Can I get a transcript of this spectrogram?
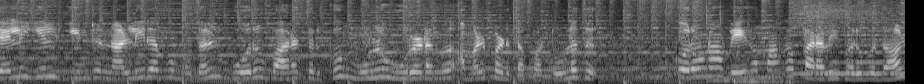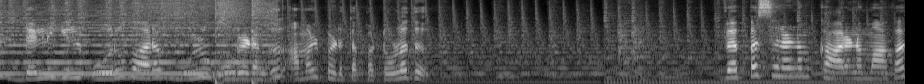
டெல்லியில் இன்று நள்ளிரவு முதல் ஒரு வாரத்திற்கு முழு ஊரடங்கு அமல்படுத்தப்பட்டுள்ளது. கொரோனா வேகமாக பரவி வருவதால் டெல்லியில் ஒரு வாரம் முழு ஊரடங்கு அமல்படுத்தப்பட்டுள்ளது. வெப்பச்சலனம் காரணமாக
